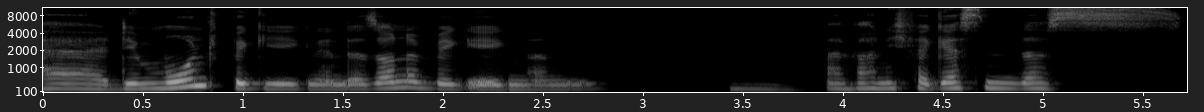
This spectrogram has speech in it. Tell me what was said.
äh, dem Mond begegnen, der Sonne begegnen. Mhm. Einfach nicht vergessen, dass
